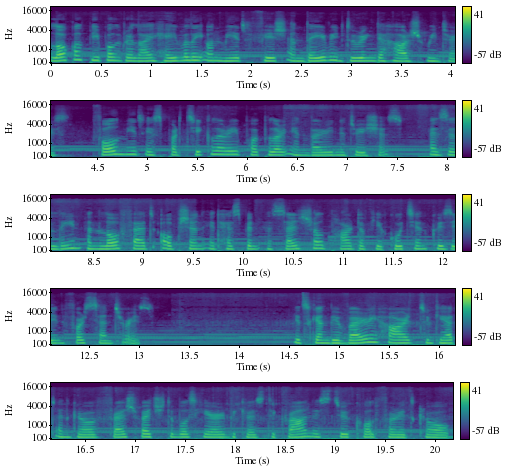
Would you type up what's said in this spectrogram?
Local people rely heavily on meat, fish and dairy during the harsh winters. Foal meat is particularly popular and very nutritious. As a lean and low-fat option, it has been an essential part of Yakutian cuisine for centuries. It can be very hard to get and grow fresh vegetables here because the ground is too cold for it to grow.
